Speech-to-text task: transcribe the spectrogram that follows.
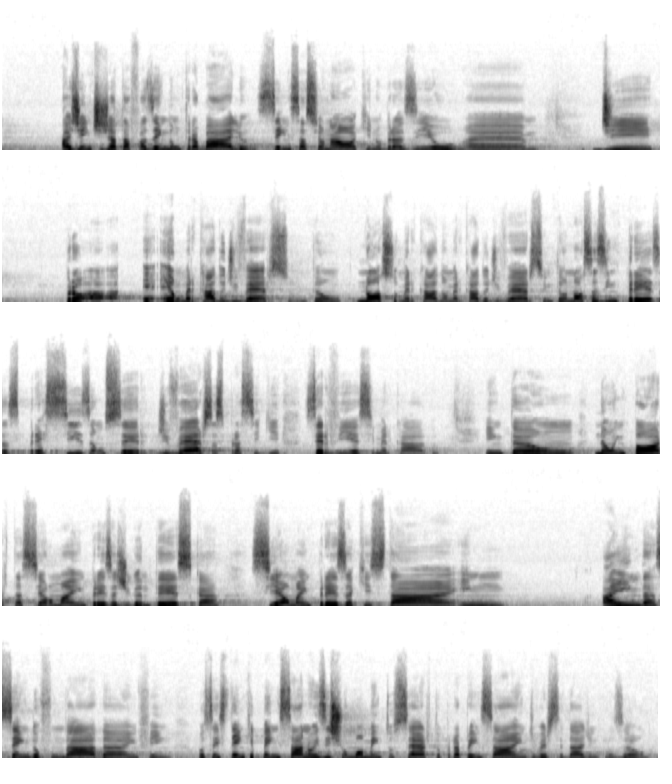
a gente já está fazendo um trabalho sensacional aqui no Brasil é, de é, é um mercado diverso. Então, nosso mercado é um mercado diverso. Então, nossas empresas precisam ser diversas para seguir, servir esse mercado. Então, não importa se é uma empresa gigantesca, se é uma empresa que está em, ainda sendo fundada, enfim, vocês têm que pensar. Não existe um momento certo para pensar em diversidade e inclusão.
